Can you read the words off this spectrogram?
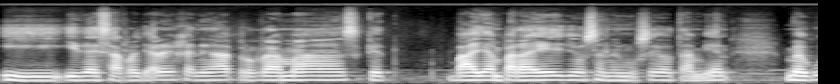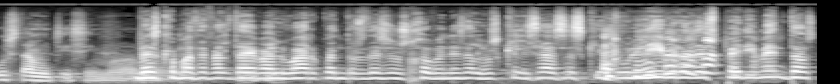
y, y desarrollar en general programas que vayan para ellos en el museo también me gusta muchísimo. ¿Ves cómo hace falta evaluar cuántos de esos jóvenes a los que les has escrito un libro de experimentos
